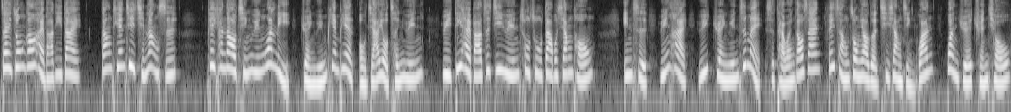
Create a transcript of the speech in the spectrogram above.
在中高海拔地带，当天气晴朗时，可以看到晴云万里，卷云片片，偶夹有层云，与低海拔之积云处处大不相同。因此，云海与卷云之美是台湾高山非常重要的气象景观。冠绝全球。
